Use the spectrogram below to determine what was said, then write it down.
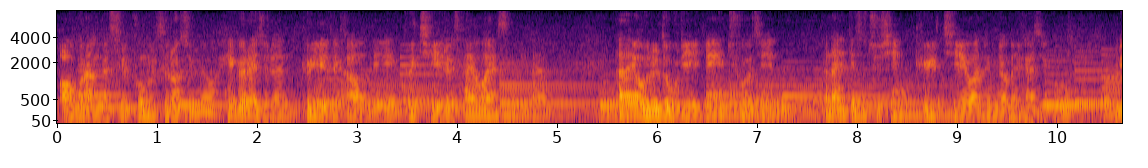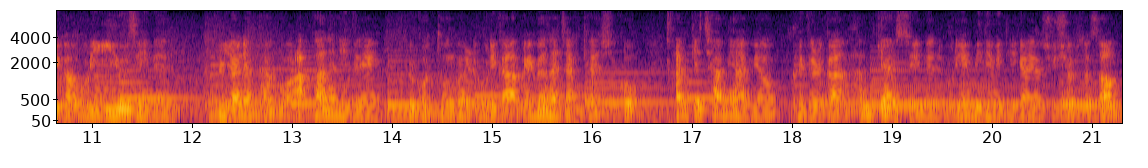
억울함과 슬픔을 들어주며 해결해주는 그 일들 가운데에 그 지혜를 사용하였습니다. 하나님 오늘도 우리에게 주어진 하나님께서 주신 그 지혜와 능력을 가지고 우리가 우리 이웃에 있는 그 연약하고 아파하는 이들의 그 고통을 우리가 외면하지 않게 하시고 함께 참여하며 그들과 함께 할 수 있는 우리의 믿음이 되게 하여 주시옵소서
